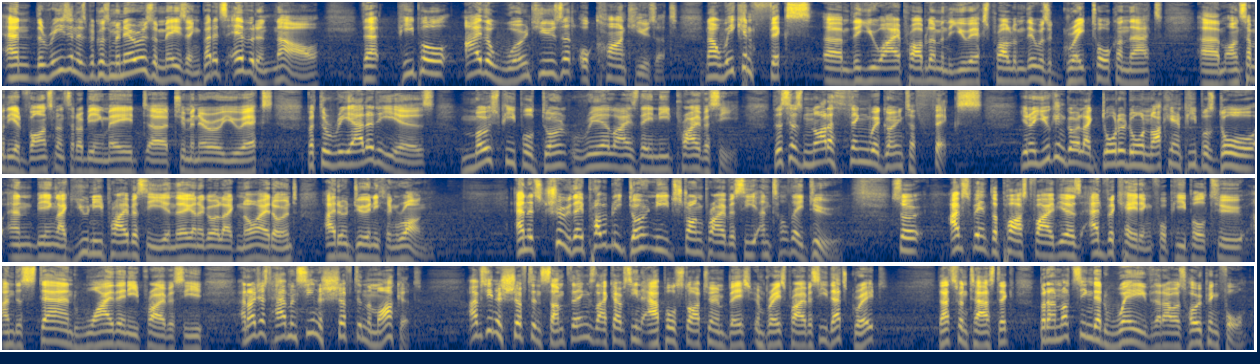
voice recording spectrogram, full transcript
And the reason is because Monero is amazing, but it's evident now that people either won't use it or can't use it. Now we can fix um, the UI problem and the UX problem. There was a great talk on that, um, on some of the advancements that are being made uh, to Monero UX. But the reality is, most people don't realize they need privacy. This is not a thing we're going to fix. You know, you can go like door to door knocking on people's door and being like, you need privacy, and they're going to go like, no, I don't. I don't do anything wrong. And it's true, they probably don't need strong privacy until they do. So I've spent the past five years advocating for people to understand why they need privacy, and I just haven't seen a shift in the market. I've seen a shift in some things, like I've seen Apple start to embrace, embrace privacy. That's great. That's fantastic. But I'm not seeing that wave that I was hoping for.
